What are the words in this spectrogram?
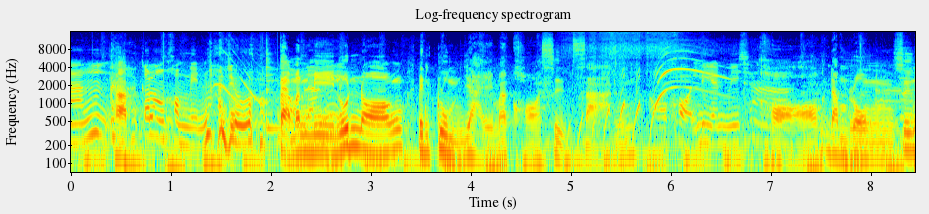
นั้น ครับ ก็ลองคอมเมนต์มาดูแต่มันมีรุ่นน้องเป็นกลุ่มใหญ่มาขอสื่อสารขอขอเรียนวิชา ขอดำรงซึ่ง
